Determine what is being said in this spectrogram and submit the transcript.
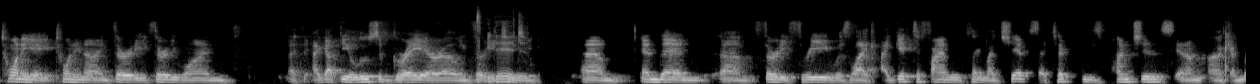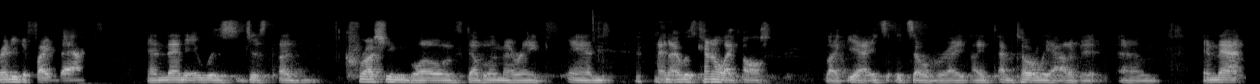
28, 29, 30, 31. I, th- I got the elusive gray arrow in 32. Um, and then um, 33 was like, I get to finally play my chips. I took these punches and I'm like, I'm ready to fight back. And then it was just a crushing blow of doubling my rank. And, and I was kind of like, oh, like, yeah, it's, it's over. I, I am totally out of it. Um, and that,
